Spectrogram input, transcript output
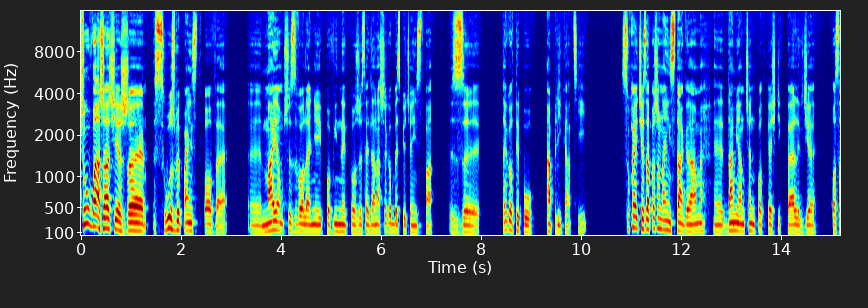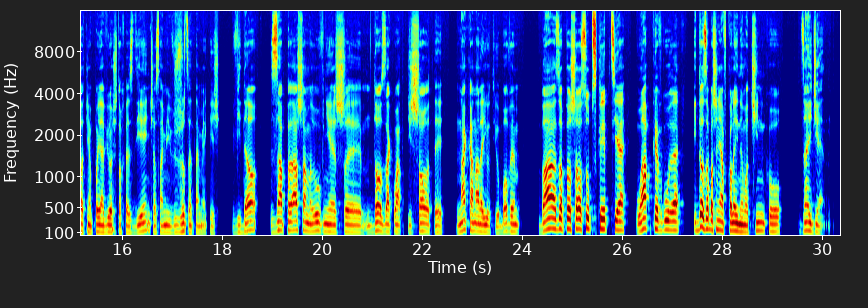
Czy uważacie, że służby państwowe e, mają przyzwolenie i powinny korzystać dla naszego bezpieczeństwa z tego typu aplikacji. Słuchajcie, zapraszam na Instagram e, damianchen.pl, gdzie ostatnio pojawiło się trochę zdjęć, czasami wrzucę tam jakieś wideo. Zapraszam również e, do zakładki shorty na kanale YouTube'owym. Bardzo proszę o subskrypcję, łapkę w górę i do zobaczenia w kolejnym odcinku. Zajdziemy.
